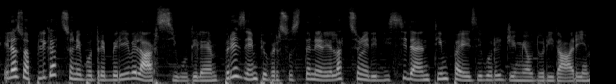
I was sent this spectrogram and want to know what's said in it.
e la sua applicazione potrebbe rivelarsi utile, per esempio per sostenere l'azione dei dissidenti in paesi con regimi autoritari.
